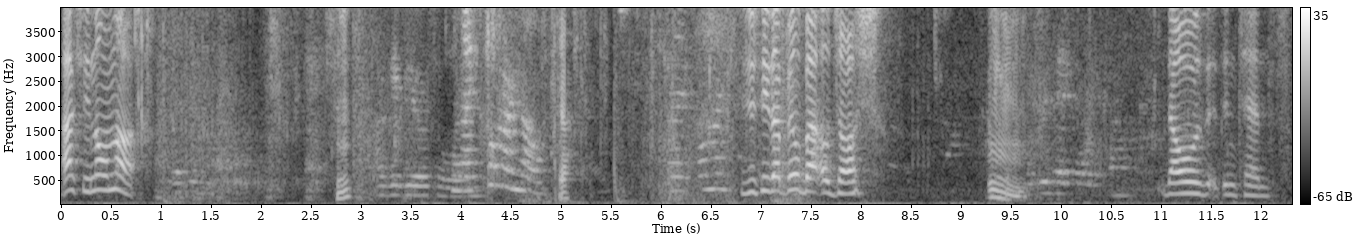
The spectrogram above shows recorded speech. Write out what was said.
Actually, no, I'm not. I'll give you some. Can I come or no? Yeah. Can I come Did you see that build battle, Josh? Hmm. That was intense.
